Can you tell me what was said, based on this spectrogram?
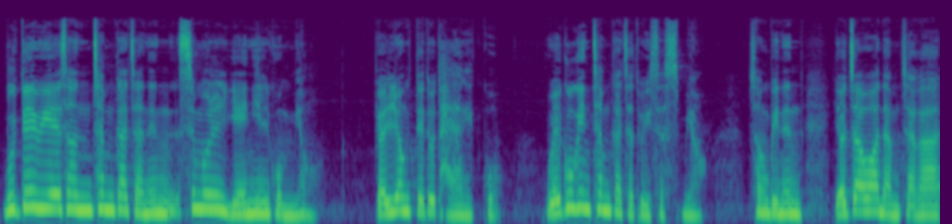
무대 위에 선 참가자는 27명. 연령대도 다양했고 외국인 참가자도 있었으며 성비는 여자와 남자가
